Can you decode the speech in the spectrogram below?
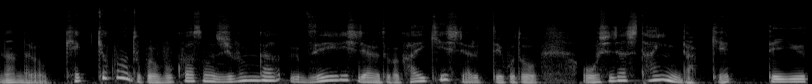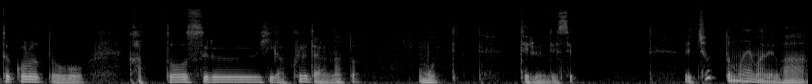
なんだろう結局のところ僕はその自分が税理士であるとか会計士であるっていうことを押し出したいんだっけっていうところと葛藤する日が来るだろうなと思ってるんですよ。でちょっと前までは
